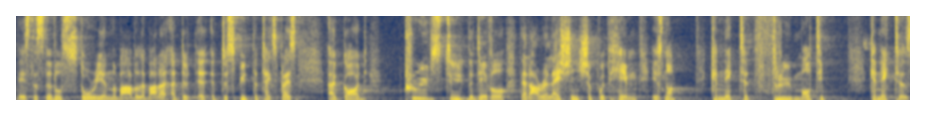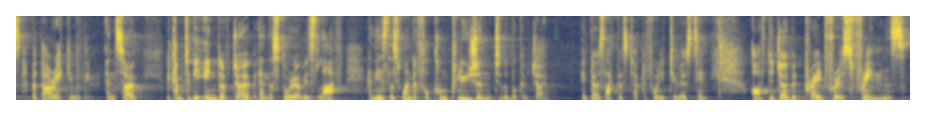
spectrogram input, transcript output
there's this little story in the Bible about a, a, a dispute that takes place. Uh, God proves to the devil that our relationship with him is not connected through multi connectors, but directly with him. And so we come to the end of Job and the story of his life, and there's this wonderful conclusion to the book of Job. It goes like this chapter 42, verse 10. After Job had prayed for his friends,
